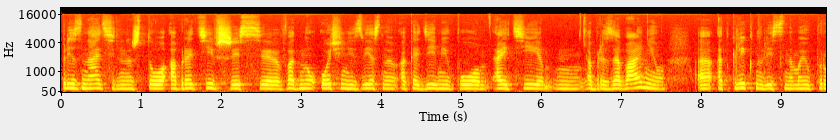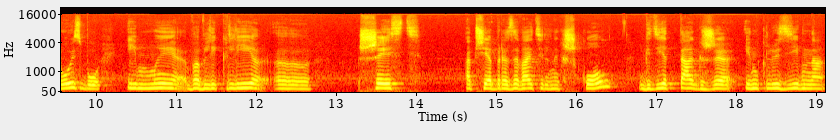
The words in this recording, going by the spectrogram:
признательна, что обратившись в одну очень известную академию по IT-образованию, э, откликнулись на мою просьбу и мы вовлекли э, шесть общеобразовательных школ, где также инклюзивно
